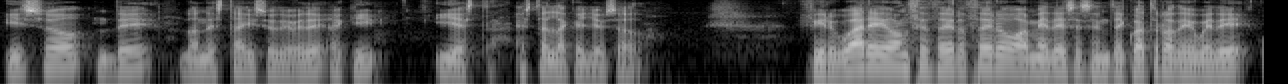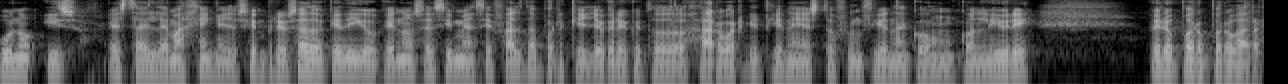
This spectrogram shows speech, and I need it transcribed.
ISO de, ¿dónde está ISO DVD? Aquí, y esta, esta es la que yo he usado. Firmware 1100 o AMD64 DVD 1 ISO. Esta es la imagen que yo siempre he usado, que digo que no sé si me hace falta porque yo creo que todo el hardware que tiene esto funciona con, Libre, pero por probar.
